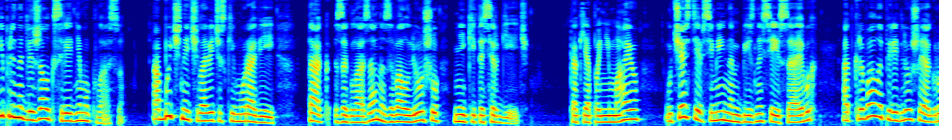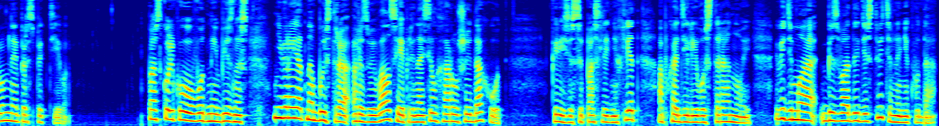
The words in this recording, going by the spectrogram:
и принадлежал к среднему классу. Обычный человеческий муравей, так за глаза называл Лешу Никита Сергеевич. Как я понимаю, участие в семейном бизнесе Исаевых открывало перед Лешей огромные перспективы поскольку водный бизнес невероятно быстро развивался и приносил хороший доход. Кризисы последних лет обходили его стороной. Видимо, без воды действительно никуда.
